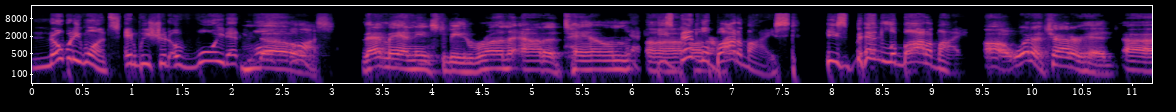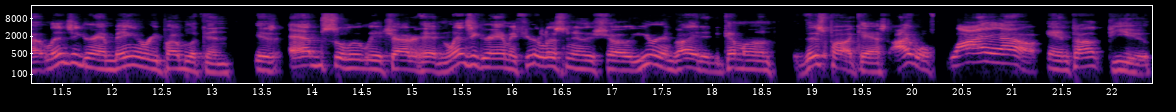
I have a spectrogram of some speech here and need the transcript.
nobody wants and we should avoid at no. all costs that man needs to be run out of town. Yeah, he's uh, been lobotomized. He's been lobotomized. Oh, what a chatterhead. Uh, Lindsey Graham, being a Republican, is absolutely a chatterhead. And Lindsey Graham, if you're listening to the show, you're invited to come on this podcast. I will fly out and talk to you.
